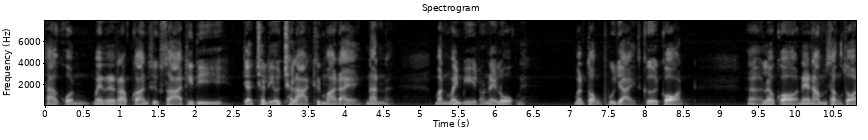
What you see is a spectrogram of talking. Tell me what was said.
ถ้าคนไม่ได้รับการศึกษาที่ดีจะเฉลียวฉลาดขึ้นมาได้นั้นมันไม่มีในโลกเนี่ยมันต้องผู้ใหญ่เกิดก่อนแล้วก็แนะนำสั่งสอน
